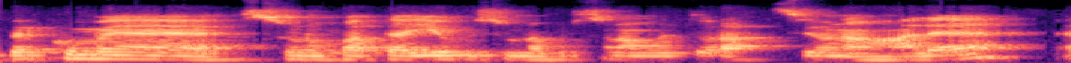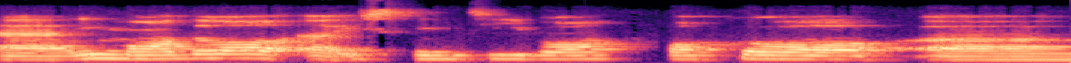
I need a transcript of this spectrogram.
per come sono fatta io, che sono una persona molto razionale, eh, in modo eh, istintivo, poco eh,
